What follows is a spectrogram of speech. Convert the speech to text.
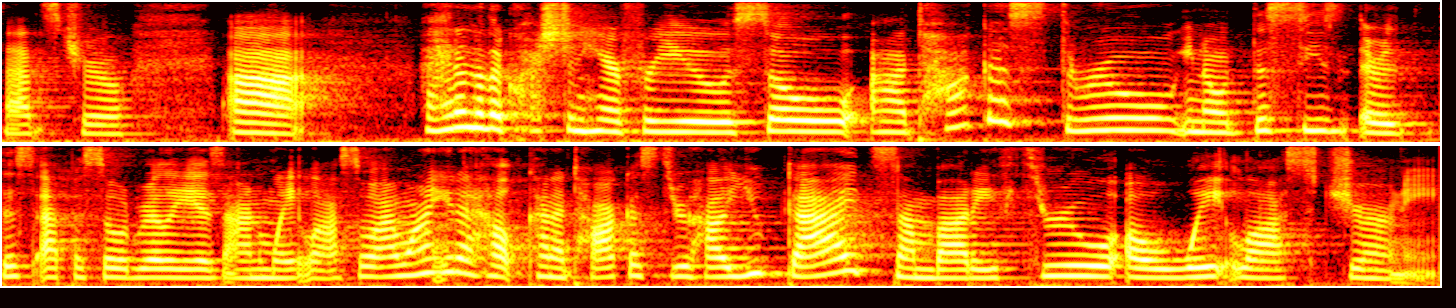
that's true. Uh, I had another question here for you. So, uh, talk us through. You know, this season or this episode really is on weight loss. So, I want you to help kind of talk us through how you guide somebody through a weight loss journey.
